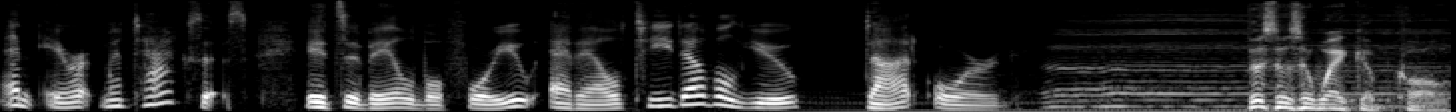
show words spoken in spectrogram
and Eric Metaxas. It's available for you at ltw.org. This is a wake up call.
